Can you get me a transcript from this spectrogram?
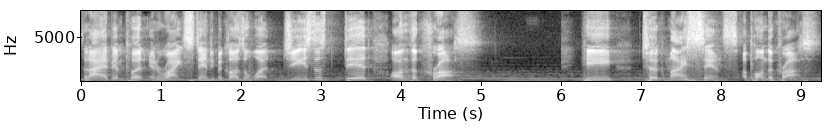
That I have been put in right standing because of what Jesus did on the cross. He took my sins upon the cross.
